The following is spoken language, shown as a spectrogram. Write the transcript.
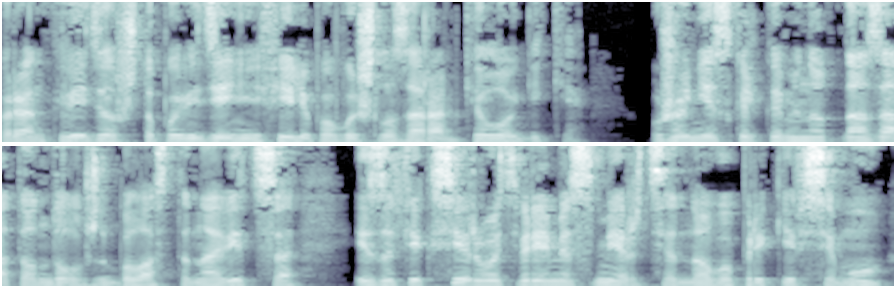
Фрэнк видел, что поведение Филиппа вышло за рамки логики. Уже несколько минут назад он должен был остановиться и зафиксировать время смерти, но, вопреки всему,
